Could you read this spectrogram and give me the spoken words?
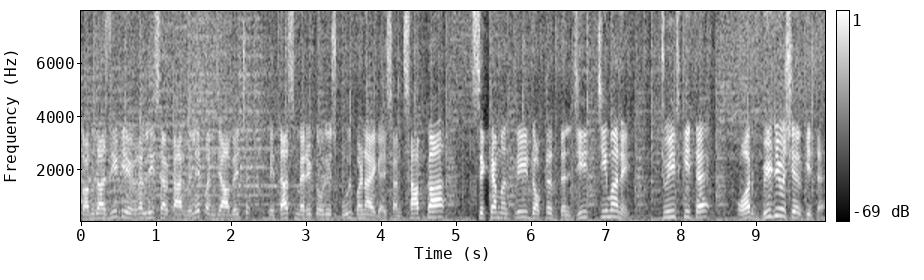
ਤੁਹਾਨੂੰ ਦੱਸ ਦਈਏ ਕਿ ਅਗਲੀ ਸਰਕਾਰ ਵੇਲੇ ਪੰਜਾਬ ਵਿੱਚ ਇਹ 10 ਮੈਰੀਟੋਰੀਅਸ ਸਕੂਲ ਬਣਾਏ ਗਏ ਸਨ। ਸਾਬਕਾ ਸਿੱਖਿਆ ਮੰਤਰੀ ਡਾਕਟਰ ਦਲਜੀਤ ਚੀਮਾ ਨੇ ਟਵੀਟ ਕੀਤਾ ਔਰ ਵੀਡੀਓ ਸ਼ੇਅਰ ਕੀਤਾ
